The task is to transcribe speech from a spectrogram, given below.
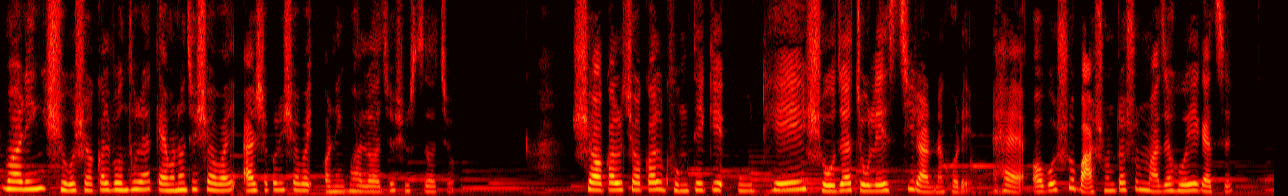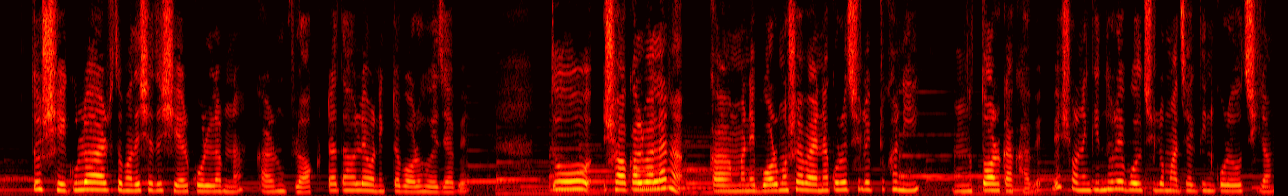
গুড মর্নিং শুভ সকাল বন্ধুরা। কেমন আছো সবাই? আশা করি সবাই অনেক ভালো আছো, সুস্থ আছো। সকাল সকাল ঘুম থেকে উঠে সোজা চলে এসেছি রান্নাঘরে। হ্যাঁ অবশ্য বাসন টাসন মাজা হয়ে গেছে। তো সেগুলো আর তোমাদের সাথে শেয়ার করলাম না, কারণ ব্লগটা তাহলে অনেকটা বড় হয়ে যাবে। তো সকালবেলা না মানে বরমশা বায়না করেছিল একটুখানি তরকা খাবে। বেশ অনেকদিন ধরে বলছিল মাঝে একদিন করেও ছিলাম।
